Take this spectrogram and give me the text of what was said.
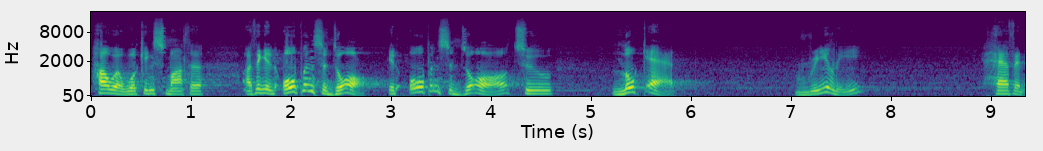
how we're working smarter, I think it opens the door. It opens the door to look at really have an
